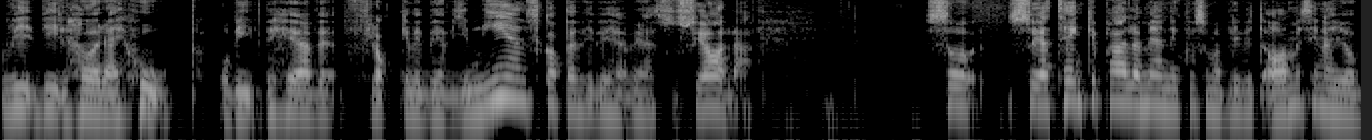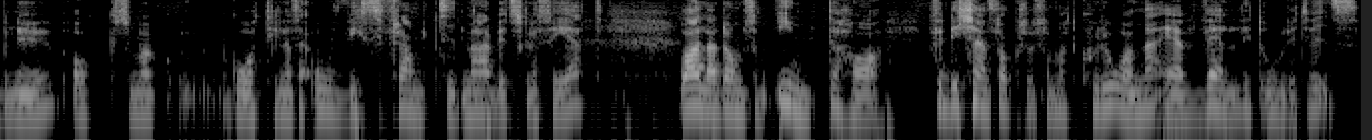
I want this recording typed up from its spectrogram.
vi vill höra ihop. Och vi behöver flocken, vi behöver gemenskapen, vi behöver det här sociala. Så, så jag tänker på alla människor som har blivit av med sina jobb nu och som har gått till en så oviss framtid med arbetslöshet. Och alla de som inte har... För det känns också som att corona är väldigt orättvis.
